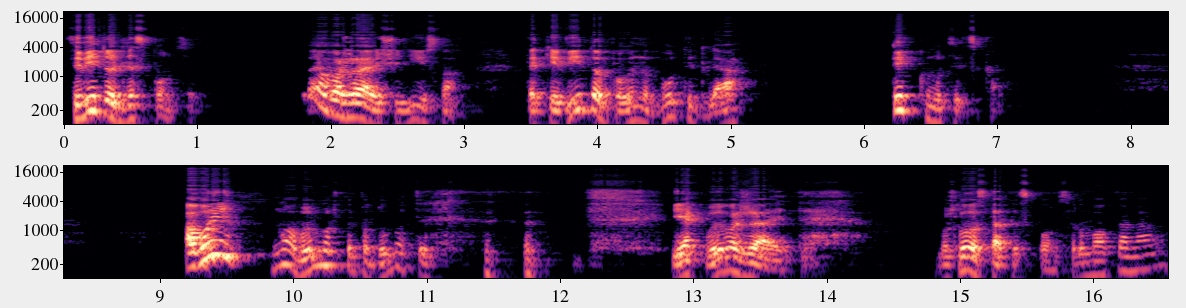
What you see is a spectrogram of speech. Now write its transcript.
Це відео для спонсорів. Я вважаю, що дійсно таке відео повинно бути для тих, кому це цікаво. А ви, ну, а ви можете подумати, як ви вважаєте. Можливо, стати спонсором мого каналу,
